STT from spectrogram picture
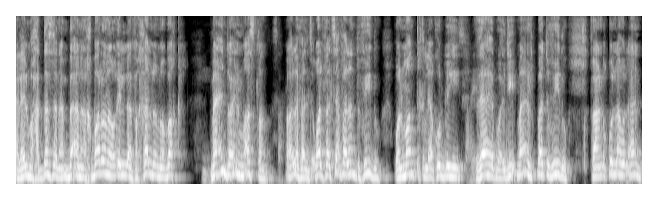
العلم حدثنا أنبأنا أخبرنا وإلا فخل وبقل ما عنده علم أصلا. صحيح. ولا فلس- والفلسفة لن تفيده. والمنطق اللي يقول به صحيح. ذاهب ويجيء. ما ما تفيده. فنقول له الآن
